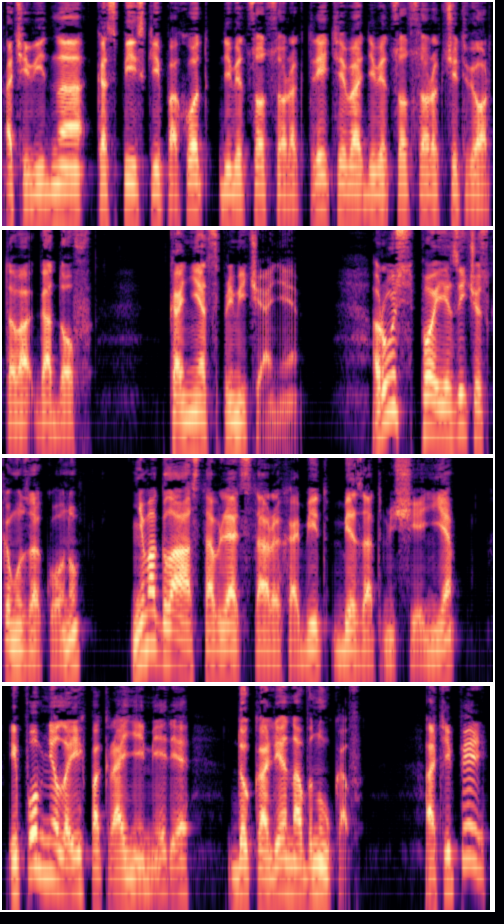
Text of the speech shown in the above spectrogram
Очевидно, Каспийский поход 943-944 годов. Конец примечания. Русь по языческому закону не могла оставлять старых обид без отмщения и помнила их, по крайней мере, до колена внуков. А теперь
